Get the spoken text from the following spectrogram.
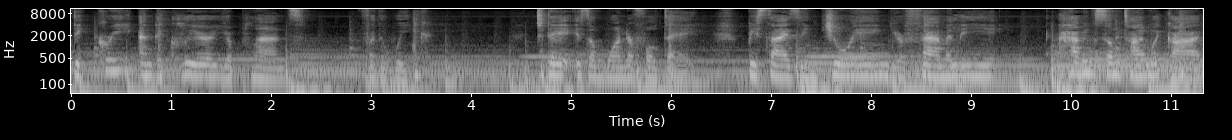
decree and declare your plans for the week. Today is a wonderful day. Besides enjoying your family, having some time with God,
